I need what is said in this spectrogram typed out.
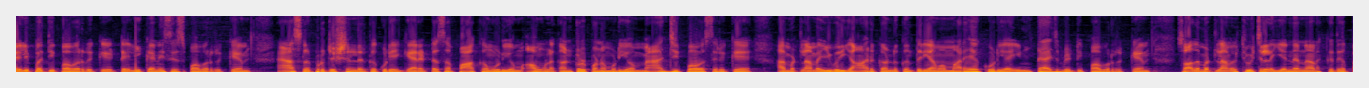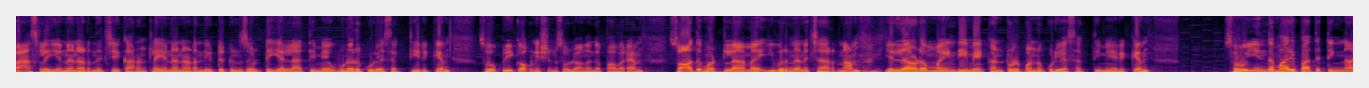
டெலிபதி பவர் இருக்குது டெலிகனிசிஸ் பவர் இருக்குது ஆஸ்ட்ரல் ப்ரொஜெக்ஷனில் இருக்கக்கூடிய கேரக்டர்ஸை பார்க்க முடியும் அவங்கள கண்ட்ரோல் பண்ண முடியும் மேஜிக் பவர்ஸ் இருக்குது அது மட்டும் இல்லாமல் இவர் யாரு கண்ணுக்கும் தெரியாமல் மறையக்கூடிய இன்டாஜிபிலிட்டி பவர் இருக்குது ஸோ அது மட்டும் இல்லாமல் ஃப்யூச்சரில் என்ன நடக்குது பாஸ்டில் என்ன நடந்துச்சு கரண்ட்டில் என்ன நடந்துகிட்டு இருக்குன்னு சொல்லிட்டு எல்லாத்தையுமே உணரக்கூடிய சக்தி இருக்குது ஸோ ப்ரீ காக்னிஷன் சொல்லுவாங்க அந்த பவரை ஸோ அது மட்டும் இல்லாமல் இவர் நினச்சாருன்னா எல்லாரோட மைண்டையுமே கண்ட்ரோல் பண்ணக்கூடிய சக்தியுமே இருக்குது ஸோ இந்த மாதிரி பார்த்துட்டிங்கன்னா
